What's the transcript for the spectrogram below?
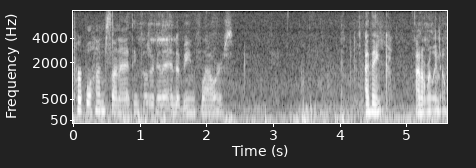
purple humps on it. I think those are gonna end up being flowers. I think. I don't really know.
